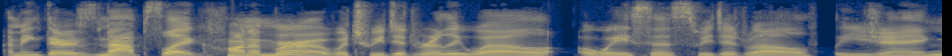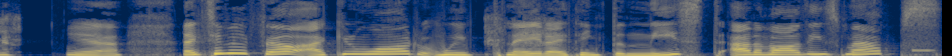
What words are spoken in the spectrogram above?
I mean, there's maps like Hanamura, which we did really well. Oasis, we did well. Lijiang. Yeah, like to be fair, Eichenwald, we played I think the least out of all these maps.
